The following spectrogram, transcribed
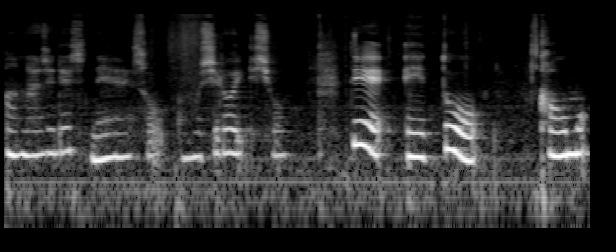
同じですね。そう面白いでしょ。でえっ、ー、と顔も。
